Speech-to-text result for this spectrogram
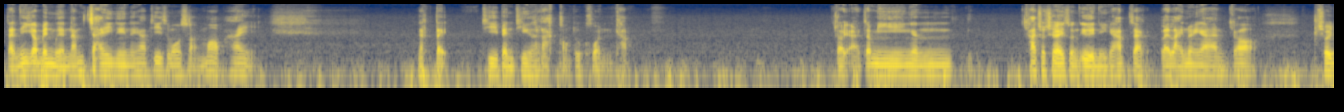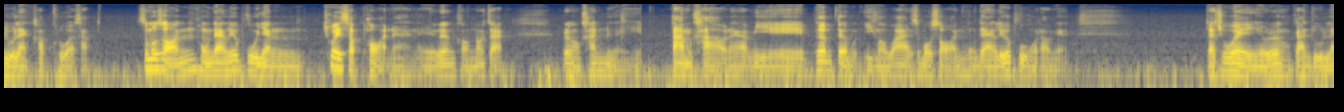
แต่นี่ก็เป็นเหมือนน้ำใจหนึงนะครับ ที่สโมสรมอบให้ นักเตะที่เป็นที่รักของทุกคนครับ ก็อาจจะมีเงินค่าชดเชยส่วนอื่นอีกครับ จากหลาย ๆ หน่วยงานก็ช่วยดูแลครอบครัวครับสโมสรหงแดงลิเวอร์พูยังช่วยซัพพอร์ตนะในเรื่องของนอกจากเรื่องของค่าเหนื่อยตามข่าวนะครับมีเพิ่มเติมอีกมาว่าสโมสรหงแดงลิเวอร์พูของเราเนี่ยจะช่วยในเรื่องของการดูแล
